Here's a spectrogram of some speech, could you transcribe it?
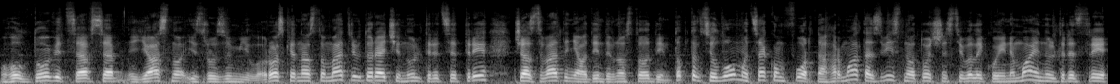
голдові, це все ясно і зрозуміло. Розкид на 100 метрів, до речі, 0.33, час зведення 1.91. Тобто, в цілому це комфортна гармата. Звісно, точності великої немає. 0.33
